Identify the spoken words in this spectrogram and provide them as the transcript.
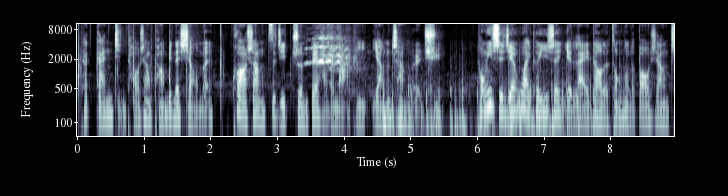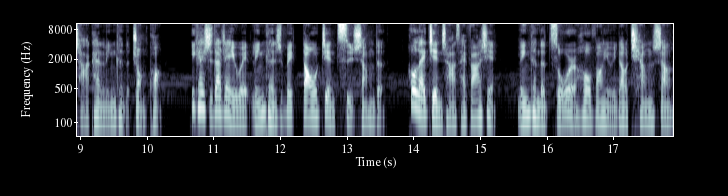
他赶紧逃向旁边的小门，跨上自己准备好的马匹，扬长而去。同一时间，外科医生也来到了总统的包厢，查看林肯的状况。一开始大家以为林肯是被刀剑刺伤的，后来检查才发现，林肯的左耳后方有一道枪伤。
